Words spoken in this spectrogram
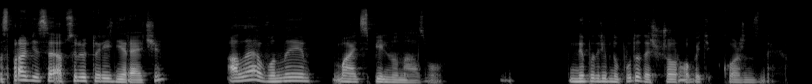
Насправді це абсолютно різні речі, але вони мають спільну назву. Не потрібно путати, що робить кожен з них.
